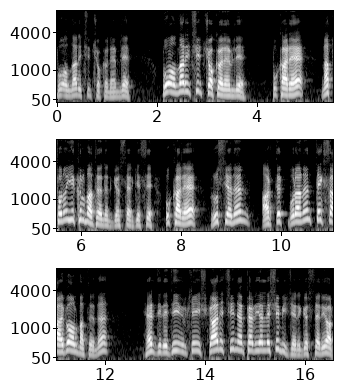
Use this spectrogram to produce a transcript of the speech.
bu onlar için çok önemli. Bu onlar için çok önemli. Bu kare NATO'nun yıkılmadığının göstergesi. Bu kare Rusya'nın artık buranın tek sahibi olmadığını, her dilediği ülkeyi işgal için emperyalleşemeyeceğini gösteriyor.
